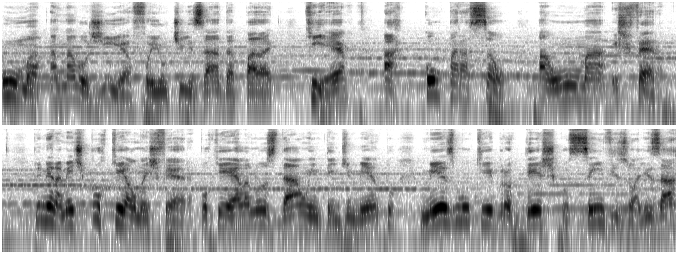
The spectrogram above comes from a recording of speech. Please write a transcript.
Uma analogia foi utilizada para que é a comparação a uma esfera. Primeiramente, por que a uma esfera? Porque ela nos dá um entendimento, mesmo que grotesco, sem visualizar,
